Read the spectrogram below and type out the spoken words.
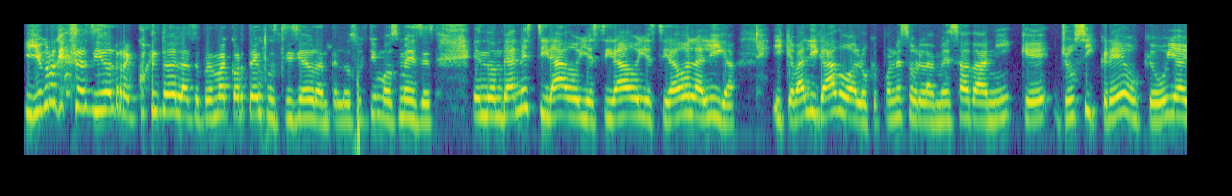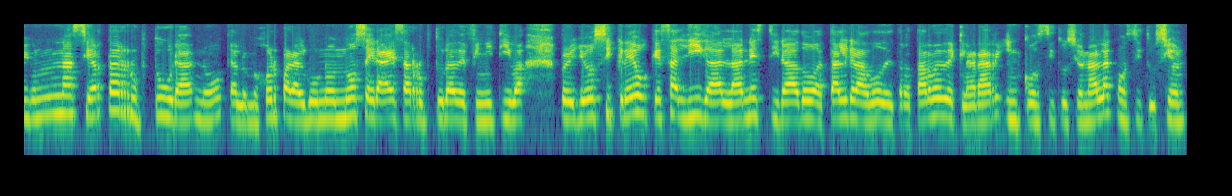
Y yo creo que ese ha sido el recuento de la Suprema Corte de Justicia durante los últimos meses, en donde han estirado y estirado y estirado la liga y que va ligado a lo que pone sobre la mesa Dani, que yo sí creo que hoy hay una cierta ruptura, ¿no? Que a lo mejor para algunos no será esa ruptura definitiva, pero yo sí creo que esa liga la han estirado a tal grado de tratar de declarar inconstitucional la constitución,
